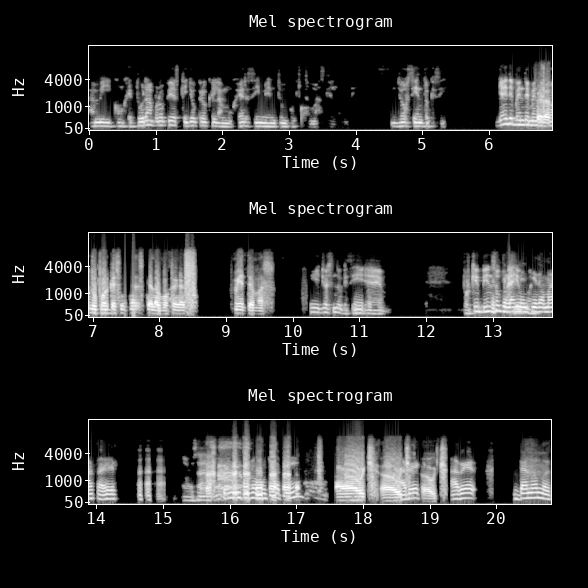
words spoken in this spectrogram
a mi conjetura propia, es que yo creo que la mujer sí miente un poquito más que el hombre. Yo siento que sí. Ya independientemente de Pero tú, ¿por qué sientes que la mujer miente más? Sí, yo siento que sí. Sí, eh, ¿por qué Es pienso? que le han Porque, mentido más a él. o sea, Te han mentido mucho a ti. Ouch, ouch, A ver. ouch. A ver, danos, nos-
